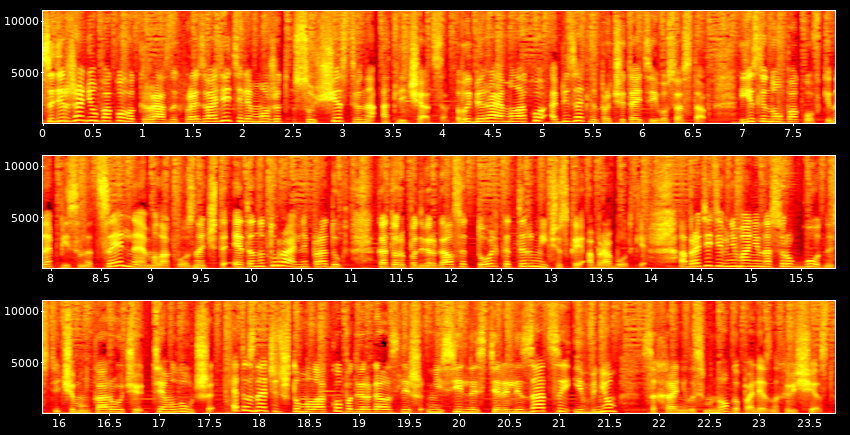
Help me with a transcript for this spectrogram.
Содержание упаковок разных производителей может существенно отличаться. Выбирая молоко, обязательно прочитайте его состав. Если на упаковке написано «цельное молоко», значит, это натуральный продукт, который подвергался только термической обработке. Обратите внимание на срок годности. Чем он короче, тем лучше. Это значит, что молоко подвергалось лишь не сильной стерилизации, и в нем сохранилось много полезных веществ.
